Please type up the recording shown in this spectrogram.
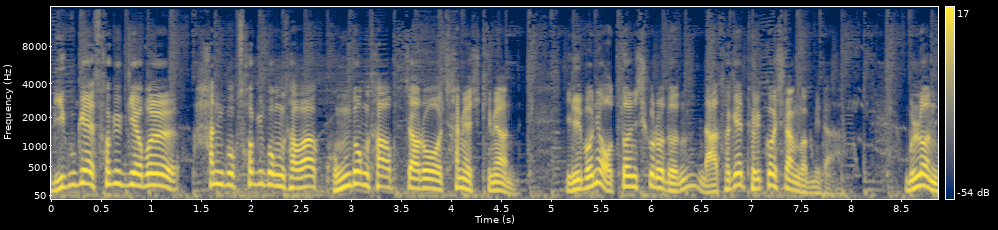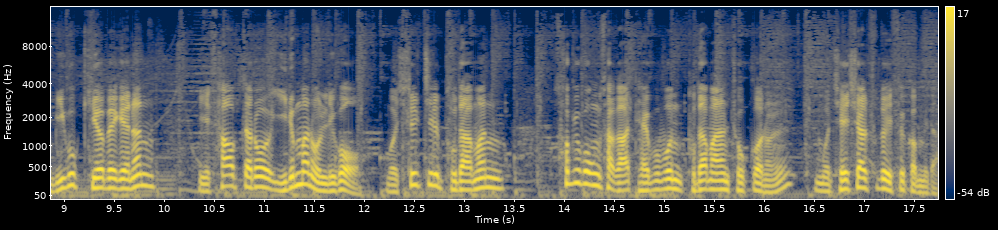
미국의 석유 기업을 한국 석유공사와 공동 사업자로 참여시키면 일본이 어떤 식으로든 나서게 될 것이란 겁니다. 물론 미국 기업에게는 이 사업자로 이름만 올리고 뭐 실질 부담은 석유공사가 대부분 부담하는 조건을 뭐 제시할 수도 있을 겁니다.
